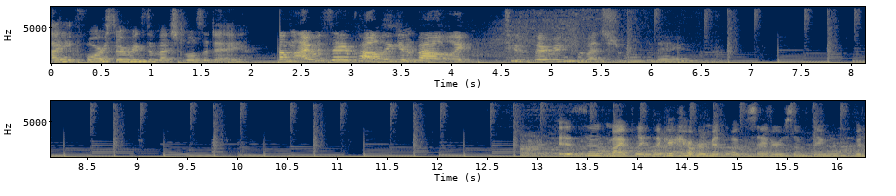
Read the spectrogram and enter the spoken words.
I eat four servings of vegetables a day. Um, I would say I probably get about like two servings of vegetables a day. Isn't My Plate like a government website or something with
